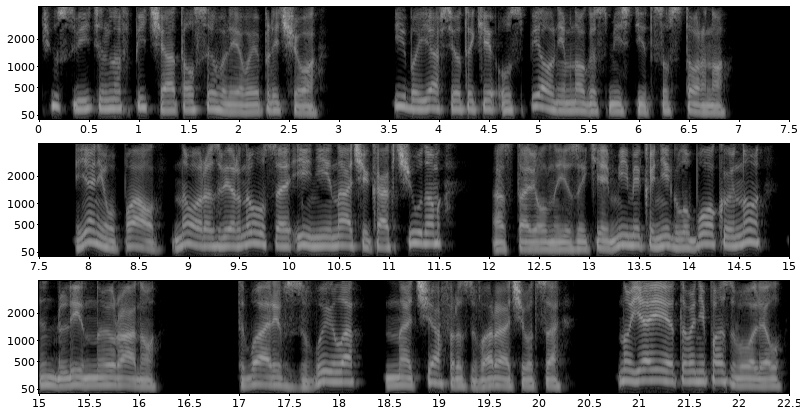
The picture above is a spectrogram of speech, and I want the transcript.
чувствительно впечатался в левое плечо, ибо я все-таки успел немного сместиться в сторону. Я не упал, но развернулся и не иначе как чудом оставил на языке мимика неглубокую, но длинную рану. Тварь взвыла, начав разворачиваться, но я и этого не позволил,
